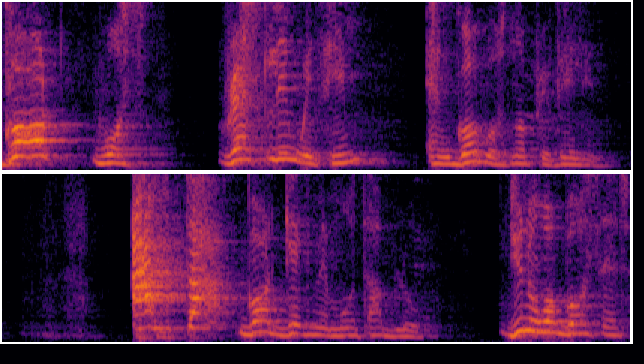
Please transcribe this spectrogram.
God was wrestling with him, and God was not prevailing. After God gave him a mortal blow, do you know what God said?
